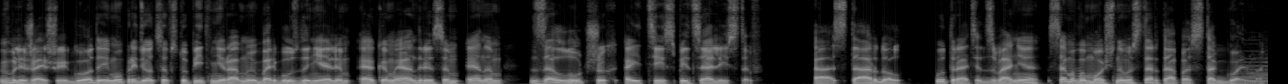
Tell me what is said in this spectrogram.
в ближайшие годы ему придется вступить в неравную борьбу с Даниэлем Эком и Андресом Эном за лучших IT-специалистов. А Stardoll утратит звание самого мощного стартапа Стокгольма.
